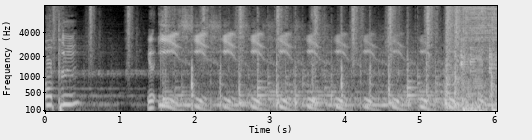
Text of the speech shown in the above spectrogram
Open your ears, ears, ears, ears, ears, ears, ears, ears, ears, ears, ears.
